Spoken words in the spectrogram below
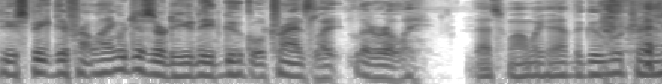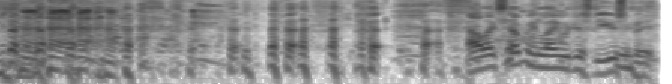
Do you speak different languages or do you need Google Translate literally? That's why we have the Google Translate. Alex, how many languages do you speak?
